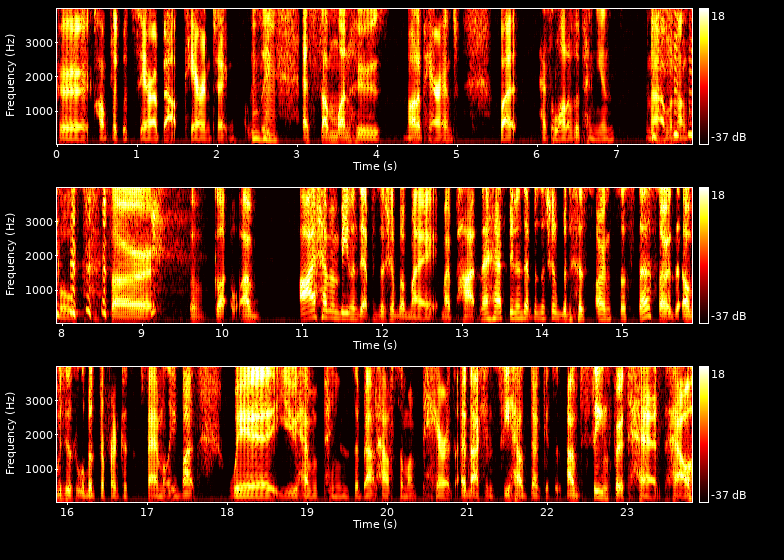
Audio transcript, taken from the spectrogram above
her conflict with Sarah about parenting. Obviously, Mm-hmm. as someone who's not a parent but has a lot of opinions, you know, I have an uncle, so I've got. I've, I haven't been in that position, but my my partner has been in that position with his own sister. So obviously, it's a little bit different because it's family, but where you have opinions about how someone parents, and I can see how that gets. I've seen firsthand how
